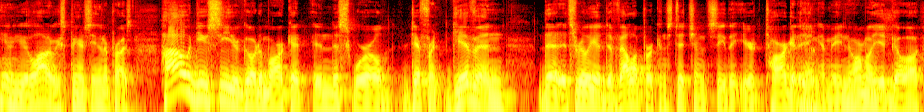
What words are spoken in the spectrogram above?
you know you have a lot of experience in enterprise? How do you see your go-to-market in this world different, given that it's really a developer constituency that you're targeting? I mean, normally you'd go uh,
